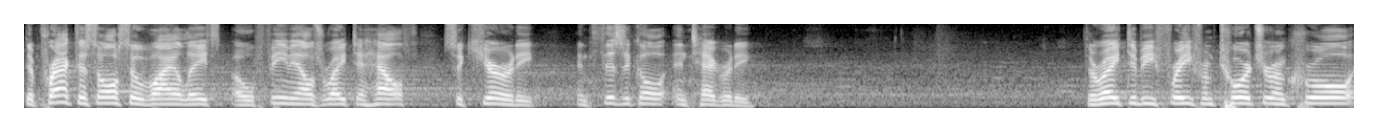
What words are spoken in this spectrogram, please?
The practice also violates a female's right to health, security, and physical integrity the right to be free from torture and cruel,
